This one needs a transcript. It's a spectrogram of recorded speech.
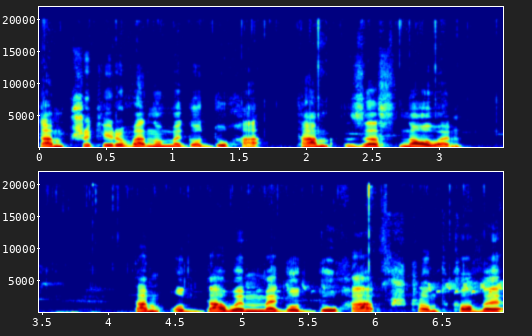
Tam przekierowano mego ducha, tam zasnąłem. Tam oddałem mego ducha w szczątkowe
